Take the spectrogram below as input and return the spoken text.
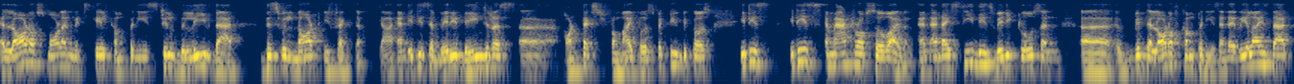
a lot of small and mid scale companies still believe that this will not affect them. Yeah, and it is a very dangerous uh, context from my perspective because it is it is a matter of survival and, and i see these very close and uh, with a lot of companies and i realize that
